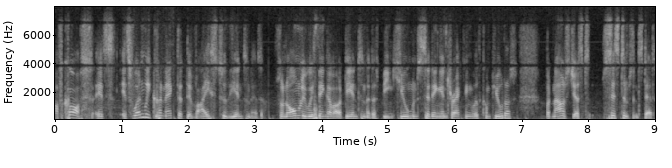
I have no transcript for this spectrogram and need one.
Of course, it's it's when we connect a device to the internet. So normally we think about the internet as being humans sitting interacting with computers, but now it's just systems instead.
